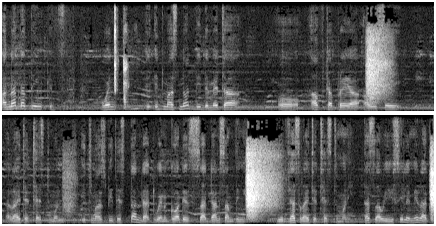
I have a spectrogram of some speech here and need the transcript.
another thing is when it- must not be the matter or after prayer I will say write a testimony. It must be the standard when God has done something, you just write a testimony. That's how you see a miracle.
